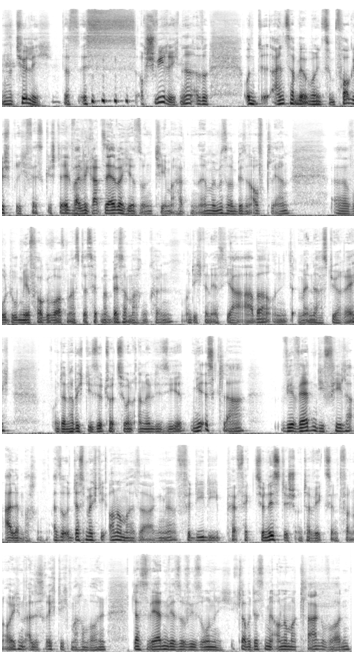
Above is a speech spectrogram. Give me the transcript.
natürlich. Das ist auch schwierig. Ne? Also, und eins haben wir übrigens im Vorgespräch festgestellt, weil wir gerade selber hier so ein Thema hatten. Ne? Wir müssen ein bisschen aufklären, äh, wo du mir vorgeworfen hast, das hätte man besser machen können. Und ich dann erst ja, aber. Und am Ende hast du ja recht. Und dann habe ich die Situation analysiert. Mir ist klar, wir werden die Fehler alle machen. Also das möchte ich auch nochmal sagen, ne? für die, die perfektionistisch unterwegs sind von euch und alles richtig machen wollen, das werden wir sowieso nicht. Ich glaube, das ist mir auch nochmal klar geworden.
